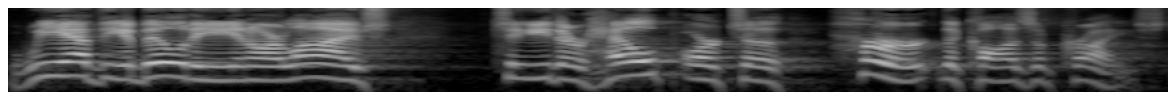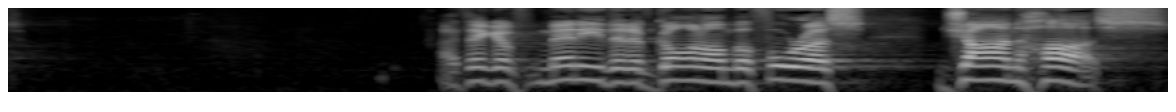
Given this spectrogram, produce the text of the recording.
We have the ability in our lives to either help or to hurt the cause of Christ. I think of many that have gone on before us. John Huss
